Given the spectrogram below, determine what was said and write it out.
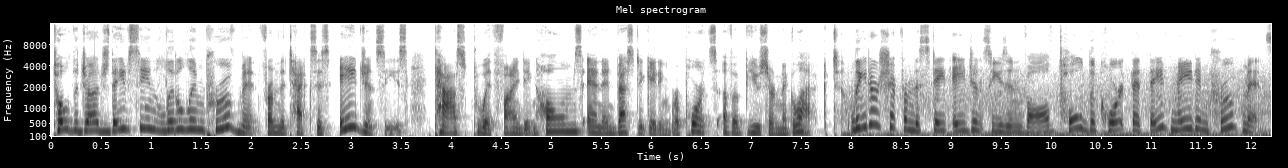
told the judge they've seen little improvement from the Texas agencies tasked with finding homes and investigating reports of abuse or neglect. Leadership from the state agencies involved told the court that they've made improvements,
